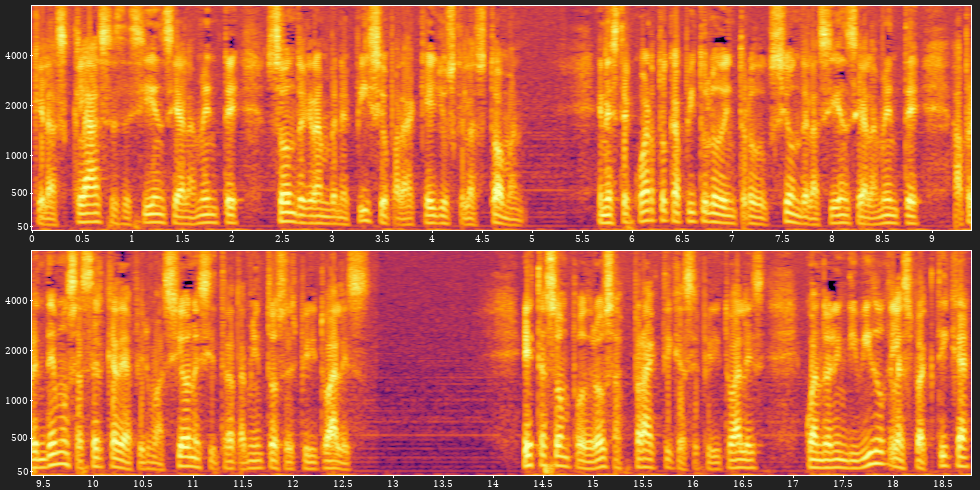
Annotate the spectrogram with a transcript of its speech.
que las clases de ciencia a la mente son de gran beneficio para aquellos que las toman. En este cuarto capítulo de Introducción de la Ciencia a la Mente aprendemos acerca de afirmaciones y tratamientos espirituales. Estas son poderosas prácticas espirituales cuando el individuo que las practica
